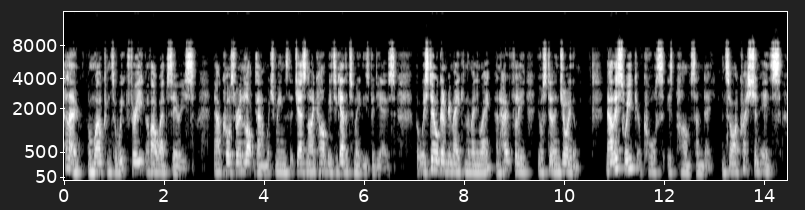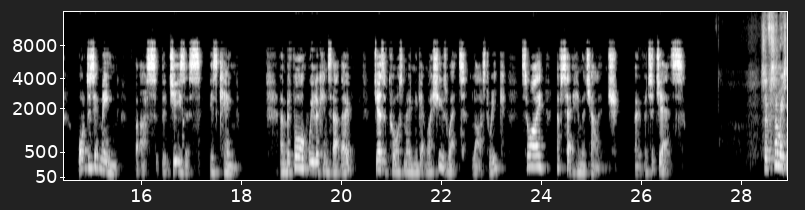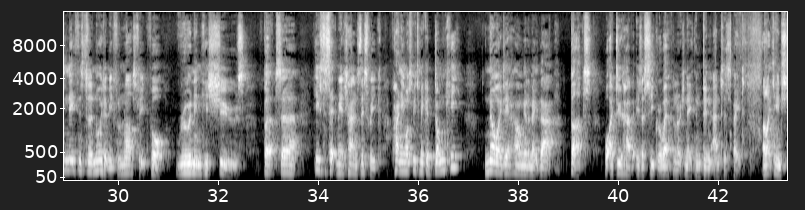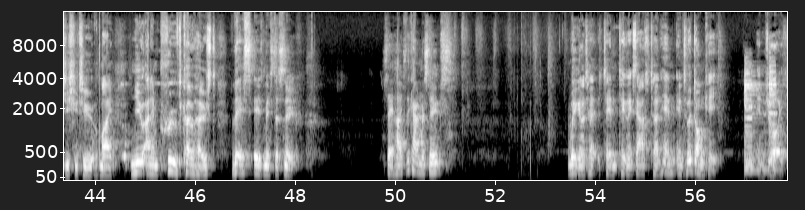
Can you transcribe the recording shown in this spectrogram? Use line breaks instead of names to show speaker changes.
Hello, and welcome to week three of our web series. Now, of course, we're in lockdown, which means that Jez and I can't be together to make these videos, but we're still going to be making them anyway, and hopefully you'll still enjoy them. Now, this week, of course, is Palm Sunday, and so our question is what does it mean for us that Jesus is King? And before we look into that, though, Jez, of course, made me get my shoes wet last week, so I have set him a challenge. Over to Jez.
So for some reason Nathan's still annoyed at me from last week for ruining his shoes. But uh, he's just set me a challenge this week. Apparently he wants me to make a donkey. No idea how I'm going to make that. But what I do have is a secret weapon which Nathan didn't anticipate. I'd like to introduce you to my new and improved co-host. This is Mr. Snoop. Say hi to the camera, Snoops. We're going to take the next hour to turn him into a donkey. Enjoy.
